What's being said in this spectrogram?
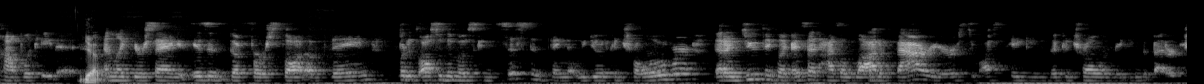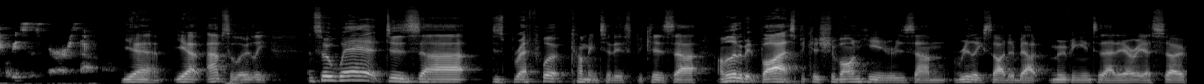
complicated. Yep. And like you're saying, it isn't the first thought of thing, but it's also the most consistent thing that we do have control over. That I do think, like I said, has a lot of barriers to us taking the control and making the better choices for ourselves. Yeah, yeah, absolutely. And so, where does uh, does breathwork come into this? Because uh, I'm a little bit biased because Siobhan here is um, really excited about moving into that area. So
